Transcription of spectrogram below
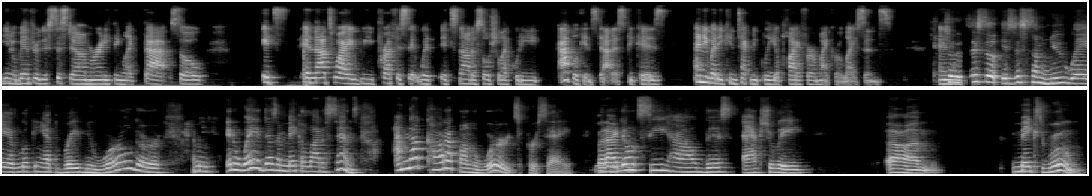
you know been through the system or anything like that so it's and that's why we preface it with it's not a social equity applicant status because anybody can technically apply for a micro license. And so is this a, is this some new way of looking at the brave new world or I mean in a way it doesn't make a lot of sense. I'm not caught up on the words per se, but mm-hmm. I don't see how this actually um, makes room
